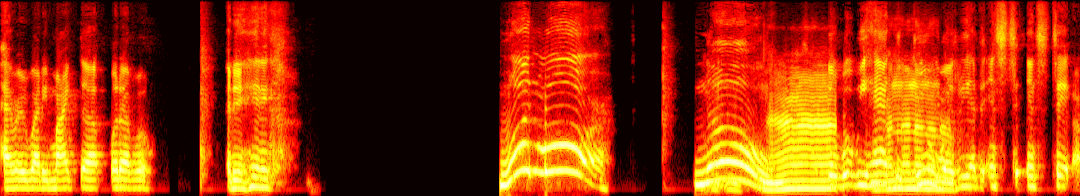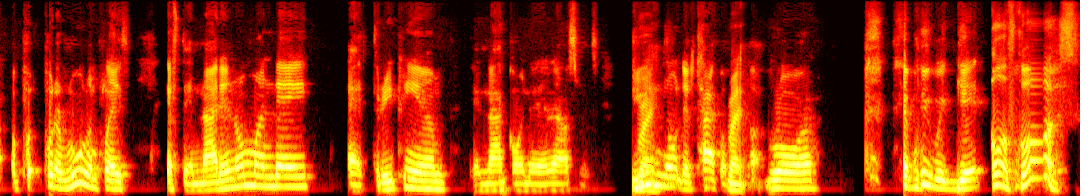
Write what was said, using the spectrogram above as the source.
have everybody mic'd up, whatever. And then hit it. One more. No. Nah. So what we had no, to no, do no, was we had to inst- instate, uh, put, put a rule in place. If they're not in on Monday at 3 p.m., they're not going to the announcements. Do you Right. know the type of Right. uproar that we would get? Oh, of course.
